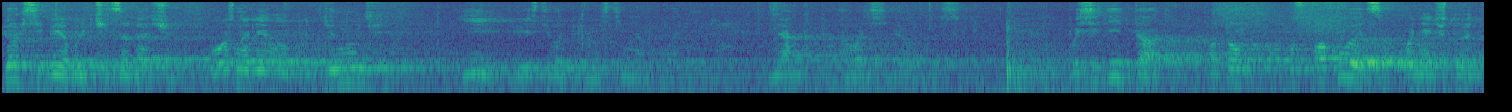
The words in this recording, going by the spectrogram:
Как себе облегчить задачу? Можно левую подтянуть и весь тело перенести на голову. Мягко подавать себя вниз. Посидеть так, потом успокоиться, понять, что это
